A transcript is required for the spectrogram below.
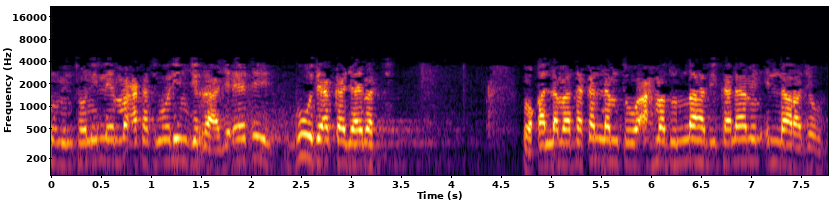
مؤمنون الله معك سولين جرى جريتي بود أكا جايبت. وقلما تكلمت وأحمد الله بكلام إلا رجوت.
